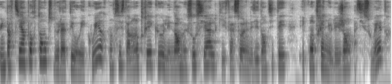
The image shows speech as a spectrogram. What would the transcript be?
Une partie importante de la théorie queer consiste à montrer que les normes sociales qui façonnent les identités et contraignent les gens à s'y soumettre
